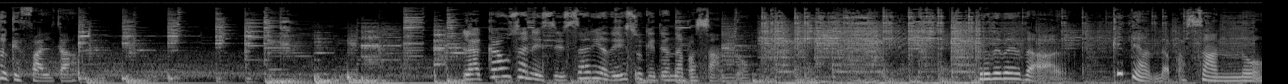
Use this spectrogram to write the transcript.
Eso que falta. La causa necesaria de eso que te anda pasando. Pero de verdad, ¿qué te anda pasando?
